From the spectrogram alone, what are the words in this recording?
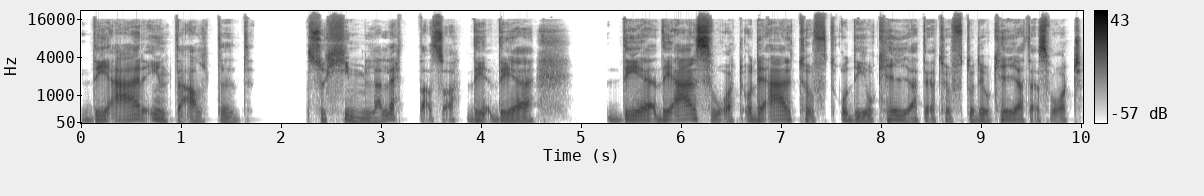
det är inte alltid så himla lätt. Alltså. Det, det, det, det är svårt och det är tufft och det är okej att det är tufft och det är okej att det är svårt.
